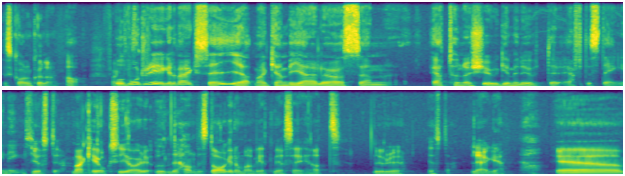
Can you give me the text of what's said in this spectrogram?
Det ska de kunna. Ja. Faktiskt. Och vårt regelverk säger att man kan begära lösen 120 minuter efter stängning. Just det. Man kan ju också göra det under handelsdagen om man vet med sig att nu är det Just det. läge. Eh,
